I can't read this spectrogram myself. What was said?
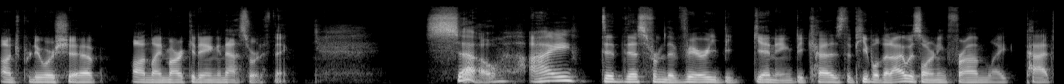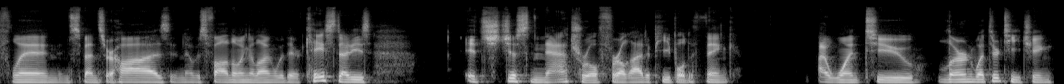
entrepreneurship, online marketing, and that sort of thing. So I did this from the very beginning because the people that I was learning from, like Pat Flynn and Spencer Haws, and I was following along with their case studies, it's just natural for a lot of people to think, I want to learn what they're teaching.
